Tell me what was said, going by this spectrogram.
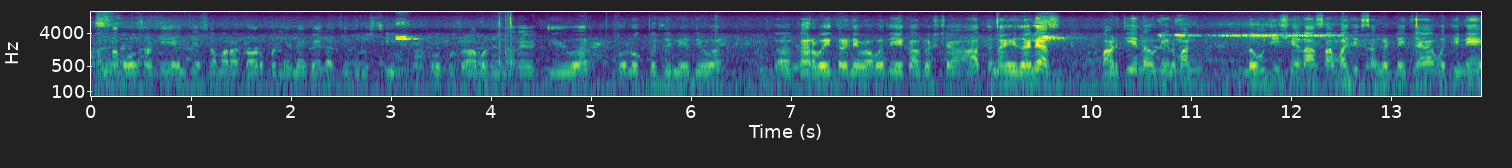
अण्णाभाऊ साठे यांच्या स्मारकावर पडलेल्या बॅगाची दुरुस्ती व पुतळा बनवणाऱ्या व्यक्तीवर व लोकप्रतिनिधीवर कारवाई करण्याबाबत एक ऑगस्टच्या आत नाही झाल्यास भारतीय नवनिर्माण नवजी सेना सामाजिक संघटनेच्या वतीने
